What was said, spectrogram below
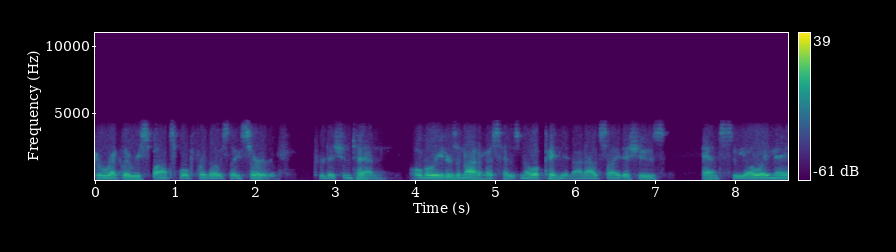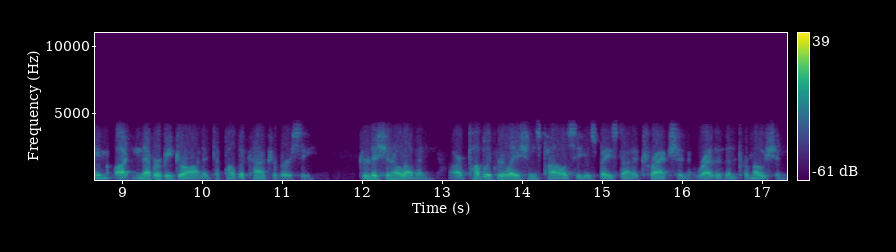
directly responsible for those they serve. Tradition 10 Overeaters Anonymous has no opinion on outside issues, hence, the OA name ought never be drawn into public controversy. Tradition 11 Our public relations policy is based on attraction rather than promotion.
